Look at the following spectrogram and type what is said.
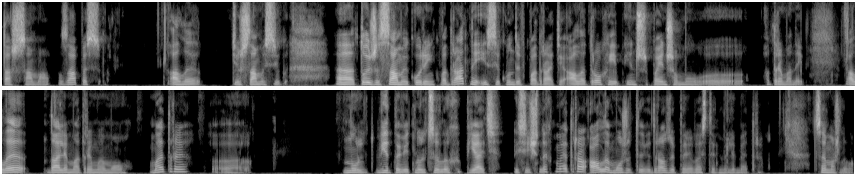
та ж сама запис, але ті ж самі, той же самий корінь квадратний із секунди в квадраті, але трохи інш, по-іншому е, отриманий. Але далі ми отримуємо метри. 0, е, відповідь 0,5 тисячних метра, але можете відразу перевести в міліметри. Це можливо.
